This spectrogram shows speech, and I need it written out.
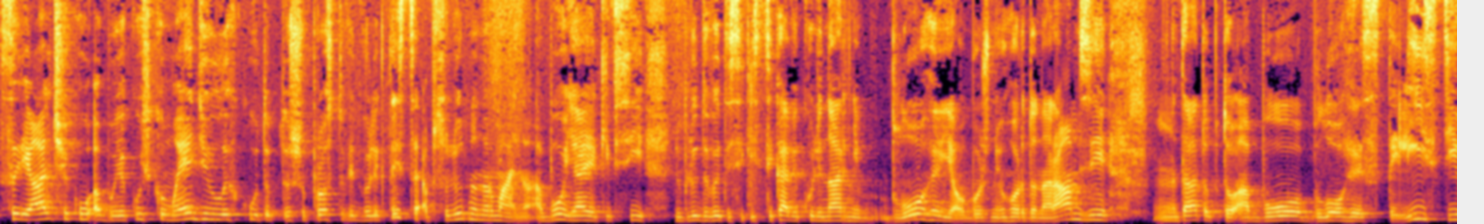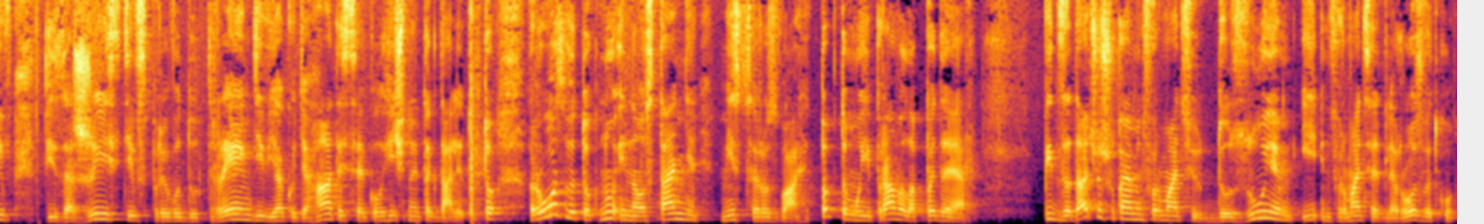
серіальчику або якусь комедію легку, тобто, щоб просто відволіктись, це абсолютно нормально. Або я, як і всі, люблю дивитися якісь цікаві кулінарні блоги. Я обожнюю Гордона Рамзі, да? тобто, або блоги стилістів, візажистів приводу трендів, як одягатися екологічно і так далі. Тобто розвиток, ну і на останнє місце розваги. Тобто мої правила ПДР. Під задачу шукаємо інформацію, дозуємо і інформація для розвитку.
